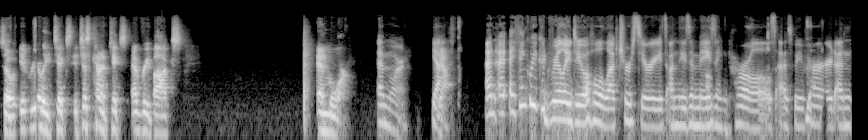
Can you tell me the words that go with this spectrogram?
So it really ticks. It just kind of ticks every box and more. And more. Yeah. yeah. And I, I, think we could really do a whole lecture series on these amazing pearls, as we've heard, and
